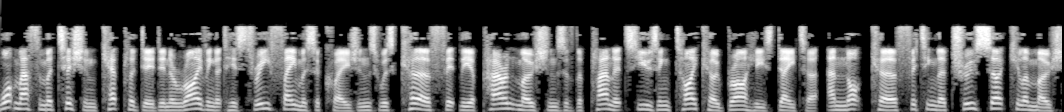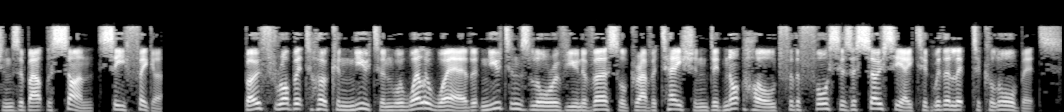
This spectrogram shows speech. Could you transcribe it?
What mathematician Kepler did in arriving at his three famous equations was curve fit the apparent motions of the planets using Tycho Brahe's data, and not curve fitting their true circular motions about the Sun see figure. Both Robert Hooke and Newton were well aware that Newton's law of universal gravitation did not hold for the forces associated with elliptical orbits.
